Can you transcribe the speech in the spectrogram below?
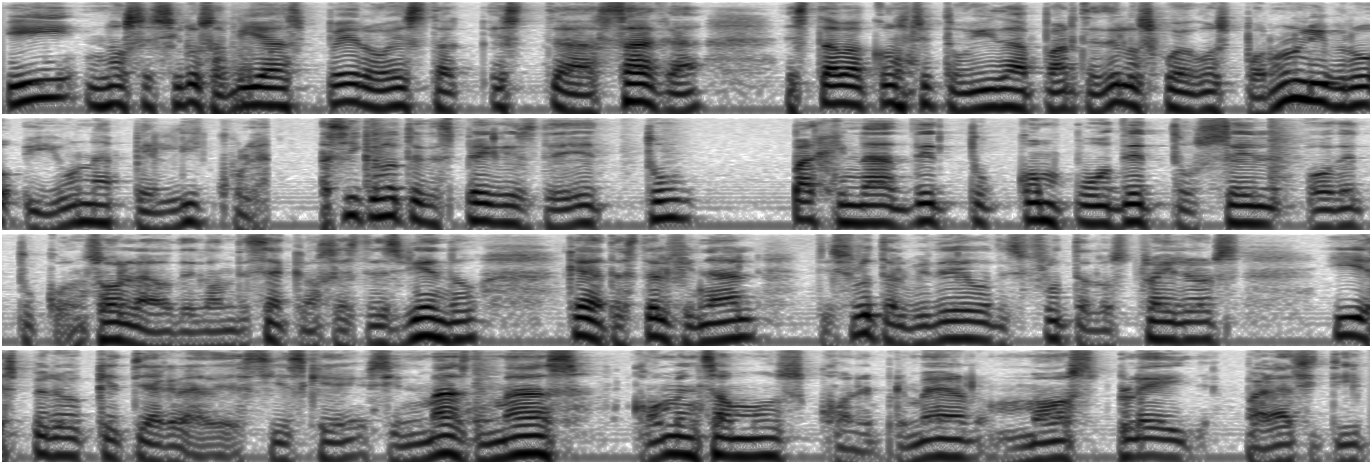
y no sé si lo sabías, pero esta, esta saga estaba constituida aparte de los juegos por un libro y una película. Así que no te despegues de tu página de tu compu, de tu cel o de tu consola o de donde sea que nos estés viendo. Quédate hasta el final, disfruta el video, disfruta los trailers y espero que te agrade. Así es que sin más ni más, comenzamos con el primer Most Played Parasitive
